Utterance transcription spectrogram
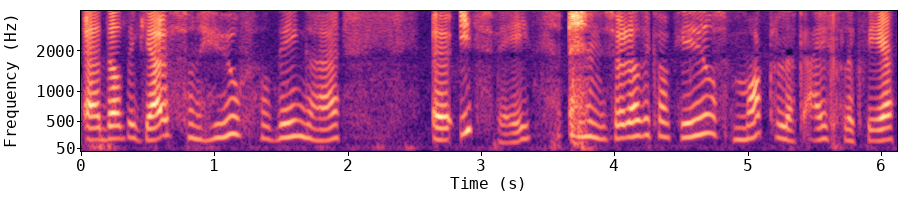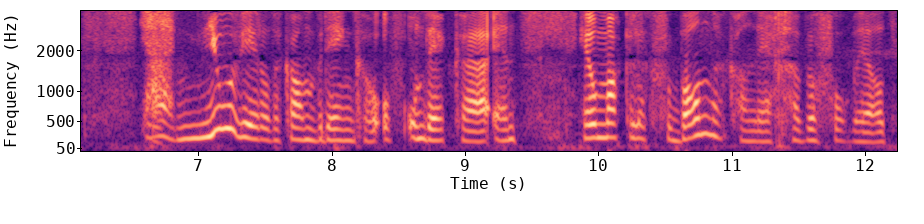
uh, dat ik juist van heel veel dingen uh, iets weet. zodat ik ook heel makkelijk eigenlijk weer ja, nieuwe werelden kan bedenken of ontdekken. En heel makkelijk verbanden kan leggen bijvoorbeeld.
